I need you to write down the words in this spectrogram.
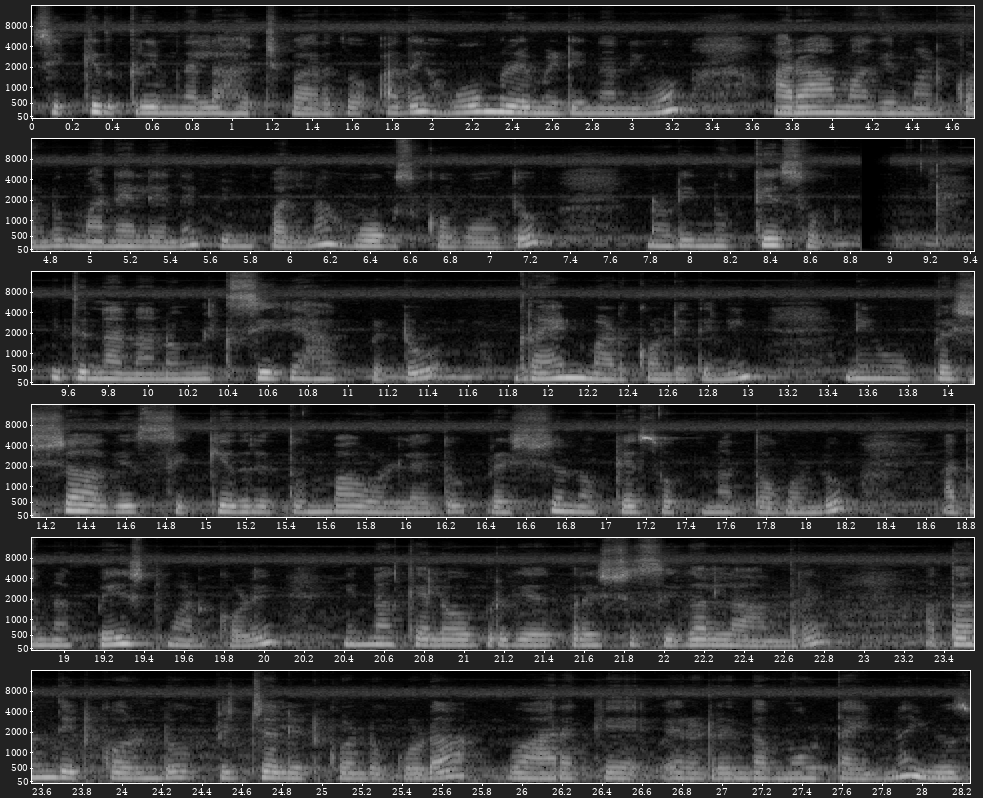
ಸಿಕ್ಕಿದ ಕ್ರೀಮ್ನೆಲ್ಲ ಹಚ್ಚಬಾರ್ದು ಅದೇ ಹೋಮ್ ರೆಮಿಡಿನ ನೀವು ಆರಾಮಾಗಿ ಮಾಡಿಕೊಂಡು ಮನೆಯಲ್ಲೇ ಪಿಂಪಲ್ನ ಹೋಗಿಸ್ಕೋಬೋದು. ನೋಡಿ ನುಗ್ಗೆ ಸೊಪ್ಪು. ಇದನ್ನು ನಾನು ಮಿಕ್ಸಿಗೆ ಹಾಕಿಬಿಟ್ಟು ಗ್ರೈಂಡ್ ಮಾಡ್ಕೊಂಡಿದ್ದೀನಿ. ನೀವು ಫ್ರೆಶ್ ಆಗಿ ಸಿಕ್ಕಿದರೆ ತುಂಬ ಒಳ್ಳೆಯದು ಫ್ರೆಶ್ ನುಗ್ಗೆ ಸೊಪ್ಪನ್ನ ತೊಗೊಂಡು ಅದನ್ನು ಪೇಸ್ಟ್ ಮಾಡ್ಕೊಳ್ಳಿ. ಇನ್ನು ಕೆಲವೊಬ್ಬರಿಗೆ ಫ್ರೆಶ್ ಸಿಗಲ್ಲ ಅಂದರೆ ತಂದಿಟ್ಕೊಂಡು ಫ್ರಿಜ್ಜಲ್ಲಿ ಇಟ್ಕೊಂಡು ಕೂಡ ವಾರಕ್ಕೆ ಎರಡರಿಂದ ಮೂರು ಟೈಮ್ನ ಯೂಸ್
